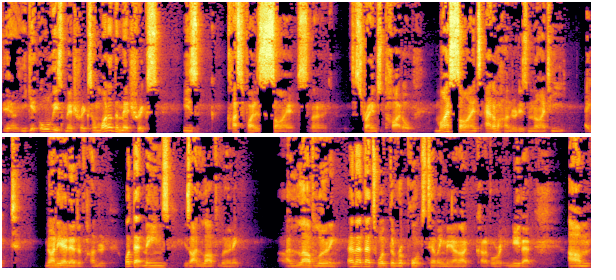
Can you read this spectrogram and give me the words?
you know, you get all these metrics, and one of the metrics is classified as science. A strange title. My science out of 100 is 98. 98 out of 100. What that means is I love learning. I love learning. And that, that's what the report's telling me, and I kind of already knew that. Um,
